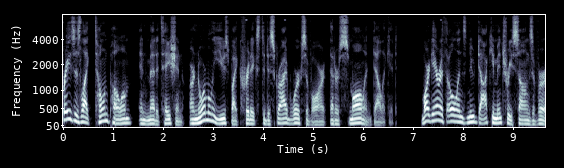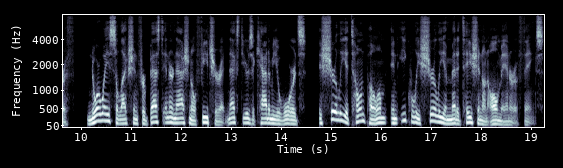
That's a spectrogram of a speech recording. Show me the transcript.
Phrases like tone poem and meditation are normally used by critics to describe works of art that are small and delicate. Margareth Olin's new documentary Songs of Earth, Norway's selection for Best International Feature at next year's Academy Awards, is surely a tone poem and equally surely a meditation on all manner of things.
